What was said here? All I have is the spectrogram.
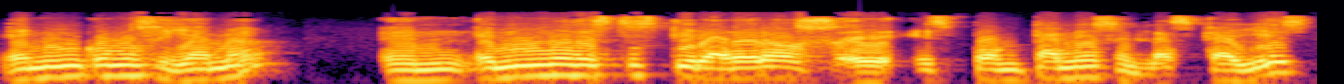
en un, ¿cómo se llama? En, en uno de estos tiraderos eh, espontáneos en las calles.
